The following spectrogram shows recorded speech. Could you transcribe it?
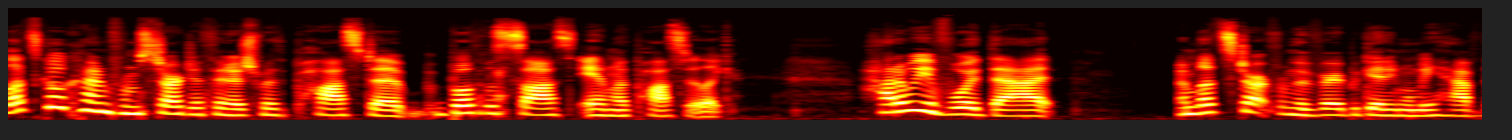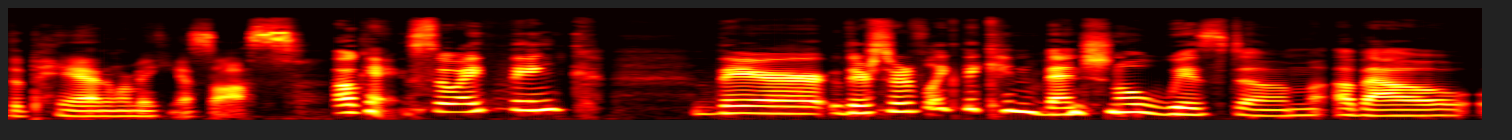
let's go kind of from start to finish with pasta, both with sauce and with pasta. Like, how do we avoid that? And let's start from the very beginning when we have the pan and we're making a sauce. Okay, so I think there there's sort of like the conventional wisdom about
